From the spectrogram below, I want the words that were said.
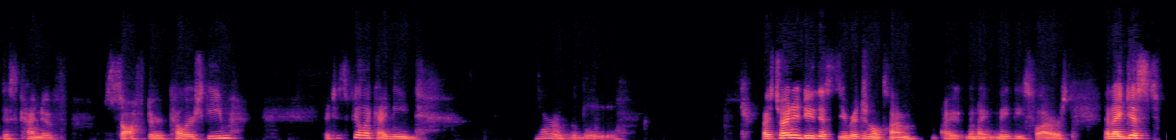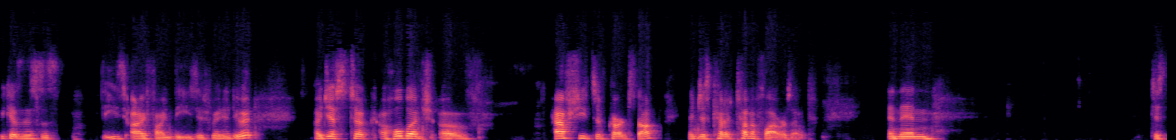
this kind of softer color scheme. I just feel like I need more of the blue. I was trying to do this the original time I when I made these flowers, and I just because this is the easy, I find the easiest way to do it. I just took a whole bunch of half sheets of cardstock and just cut a ton of flowers out, and then just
